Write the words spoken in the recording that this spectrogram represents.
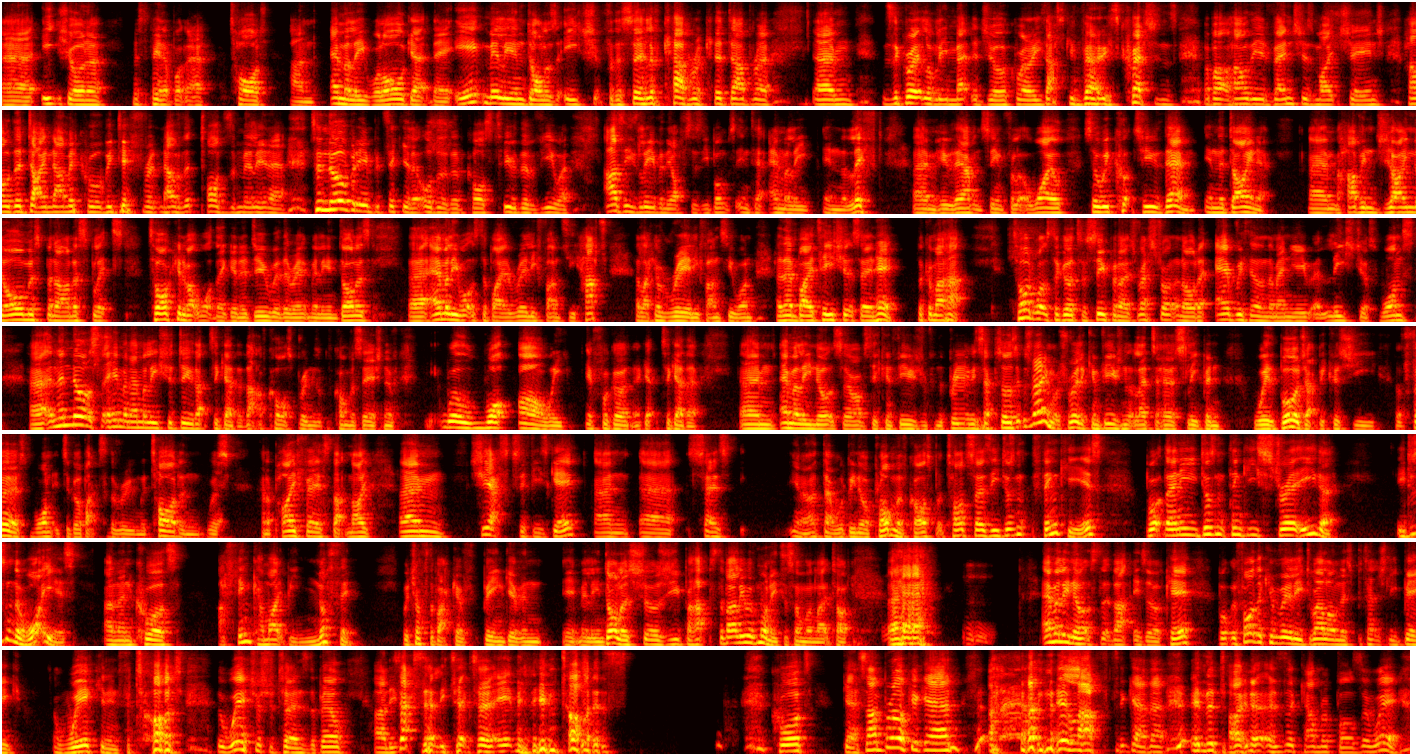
Uh, each owner, Mr. Peanut Butter, Todd, and Emily will all get their $8 million each for the sale of Cabracadabra. Um, there's a great, lovely meta joke where he's asking various questions about how the adventures might change, how the dynamic will be different now that Todd's a millionaire. To nobody in particular, other than, of course, to the viewer. As he's leaving the offices, he bumps into Emily in the lift, um, who they haven't seen for a little while. So we cut to them in the diner. Um, having ginormous banana splits, talking about what they're going to do with their $8 million. Uh, Emily wants to buy a really fancy hat, like a really fancy one, and then buy a t shirt saying, Hey, look at my hat. Todd wants to go to a super nice restaurant and order everything on the menu at least just once, uh, and then notes that him and Emily should do that together. That, of course, brings up the conversation of, well, what are we if we're going to get together? Um, Emily notes her obviously confusion from the previous episodes. It was very much really confusion that led to her sleeping with Bojack because she at first wanted to go back to the room with Todd and was kind of pie faced that night. Um, she asks if he's gay and uh, says, you know, that would be no problem, of course. But Todd says he doesn't think he is, but then he doesn't think he's straight either. He doesn't know what he is. And then quote, I think I might be nothing which off the back of being given $8 million shows you perhaps the value of money to someone like Todd. Uh, mm-hmm. Emily notes that that is okay, but before they can really dwell on this potentially big awakening for Todd, the waitress returns the bill and he's accidentally tipped her $8 million. Quote, guess I'm broke again. and they laugh together in the diner as the camera pulls away.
